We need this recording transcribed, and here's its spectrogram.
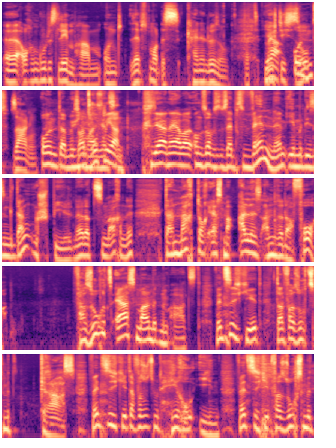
äh, auch ein gutes Leben haben. Und Selbstmord ist keine Lösung. Das Ja, möchte ich so und- sagen. Und da möchte Sonst ruf mich ergänzen. Ja, ne, aber und selbst wenn ne, ihr mit diesen Gedanken spielt, ne, das zu machen, ne, dann macht doch erstmal alles andere davor. Versucht es erstmal mit einem Arzt. Wenn es nicht geht, dann versucht es mit Gras. Wenn es nicht geht, dann versucht es mit Heroin. Wenn es nicht geht, versucht es mit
